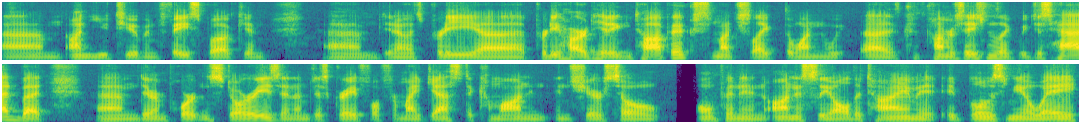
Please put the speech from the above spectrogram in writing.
um, on YouTube and Facebook. And um, you know, it's pretty uh, pretty hard hitting topics, much like the one we, uh, conversations like we just had. But um, they're important stories, and I'm just grateful for my guests to come on and, and share so open and honestly all the time. It, it blows me away.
